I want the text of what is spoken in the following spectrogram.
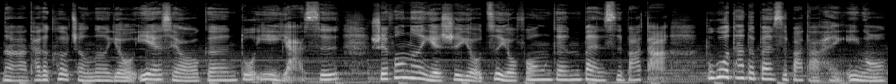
那它的课程呢有 ESL 跟多益雅思，学风呢也是有自由风跟半斯巴达。不过它的半斯巴达很硬哦，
